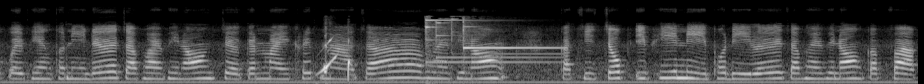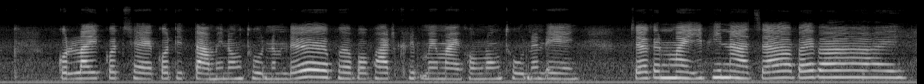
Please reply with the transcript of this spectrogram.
บไว้เพียงเท่านี้เด้อจ้าพ่อแม่พี่น้องเจอกันใหม่คลิปหน้าจ้าพ่อแม่พี่น้องกะจีจบอีพีนี้พอดีเลยจ้าพ่อแม่พี่น้องกับฝากกดไลค์กดแชร์กดติดตามให้น้องทูนนำเด้อเพื่อประพลาดคลิปใหม่ ๆ ของน้องทูนนั่นเอง เจอกันใหม่อีพีหน้าจ้าบ๊ายบาย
